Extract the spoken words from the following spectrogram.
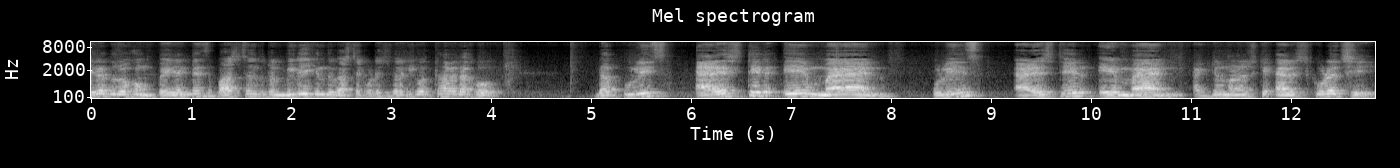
এটা দুরকম। প্রেজেন্ট টেন্স পাস্ট টেন্স দুটো মিলিয়ে কিন্তু কাজটা করেছে। তাহলে কি করতে হবে দেখো? The police arrested a man. Police arrested a man একজন মানুষকে অ্যারেস্ট করেছে।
